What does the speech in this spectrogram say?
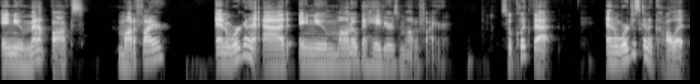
a new Mapbox modifier and we're going to add a new mono behaviors modifier. So click that, and we're just going to call it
